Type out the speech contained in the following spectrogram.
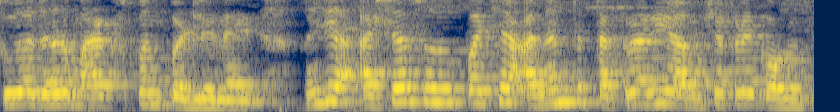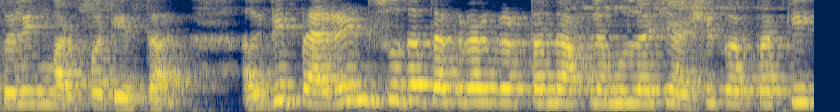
तुला धड मार्क्स पण पडले नाहीत. म्हणजे अशा स्वरूपाच्या अनंत तक्रारी आमच्याकडे काउन्सिलिंग मार्फत येतात. अगदी पॅरेंट्ससुद्धा तक्रार करताना आपल्या मुलाची अशी करतात की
